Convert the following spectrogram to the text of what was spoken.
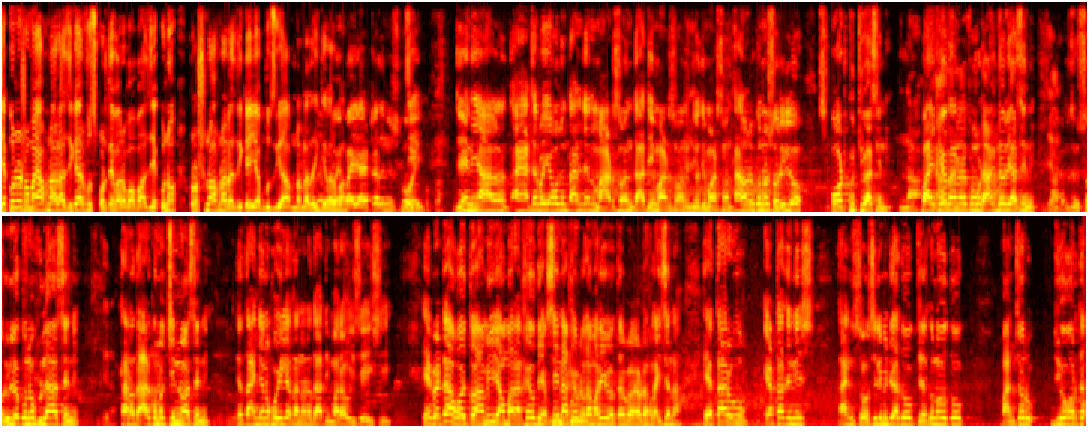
যে কোনো সময় আপনারা জিকার ফুস করতে পারবা বা যে কোনো প্রশ্ন আপনারা জিকে ইয়া বুঝিয়া আপনারা যাইতে পারবা। একটা জিনিস কই যে নি হাজার ভাইয়া কজন তান যেন মারছন দাদি মারছন যদি মারছন তানোর কোনো শরীর স্পট কুচু আসেনি। না। বাই খেয়ে তানোর কোনো দাগ ধরি আসেনি। শরীর কোনো ফুলা আসেনি। তানো দার কোনো চিহ্ন আসেনি। তে তান যেন কইলে তানোর দাদি মারা হয়েছে এই সেই। এ বেটা হয়তো আমি আমরা কেউ দেখছি না, কেউ ঢেলামারি ওটা হলাইছে না। হেতারও একটা জিনিস তাই সোশ্যাল মিডিয়াত হোক যে কোনো হোক মানুষের জিও কর্তা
